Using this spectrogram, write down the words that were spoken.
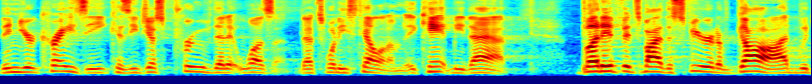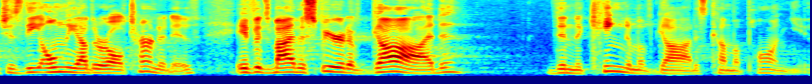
then you're crazy because he just proved that it wasn't. That's what he's telling them. It can't be that. But if it's by the Spirit of God, which is the only other alternative, if it's by the Spirit of God, then the kingdom of God has come upon you.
